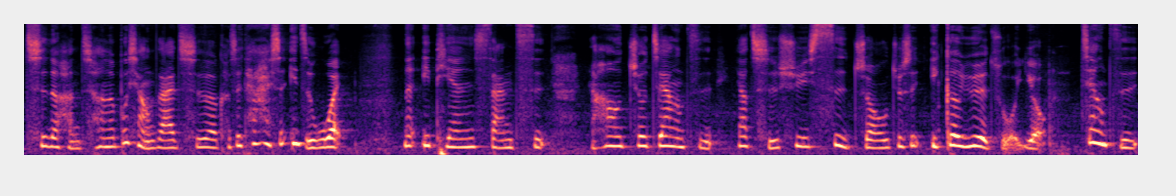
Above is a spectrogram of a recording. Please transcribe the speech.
吃得很撑了，不想再吃了。可是它还是一直喂，那一天三次，然后就这样子要持续四周，就是一个月左右。这样子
